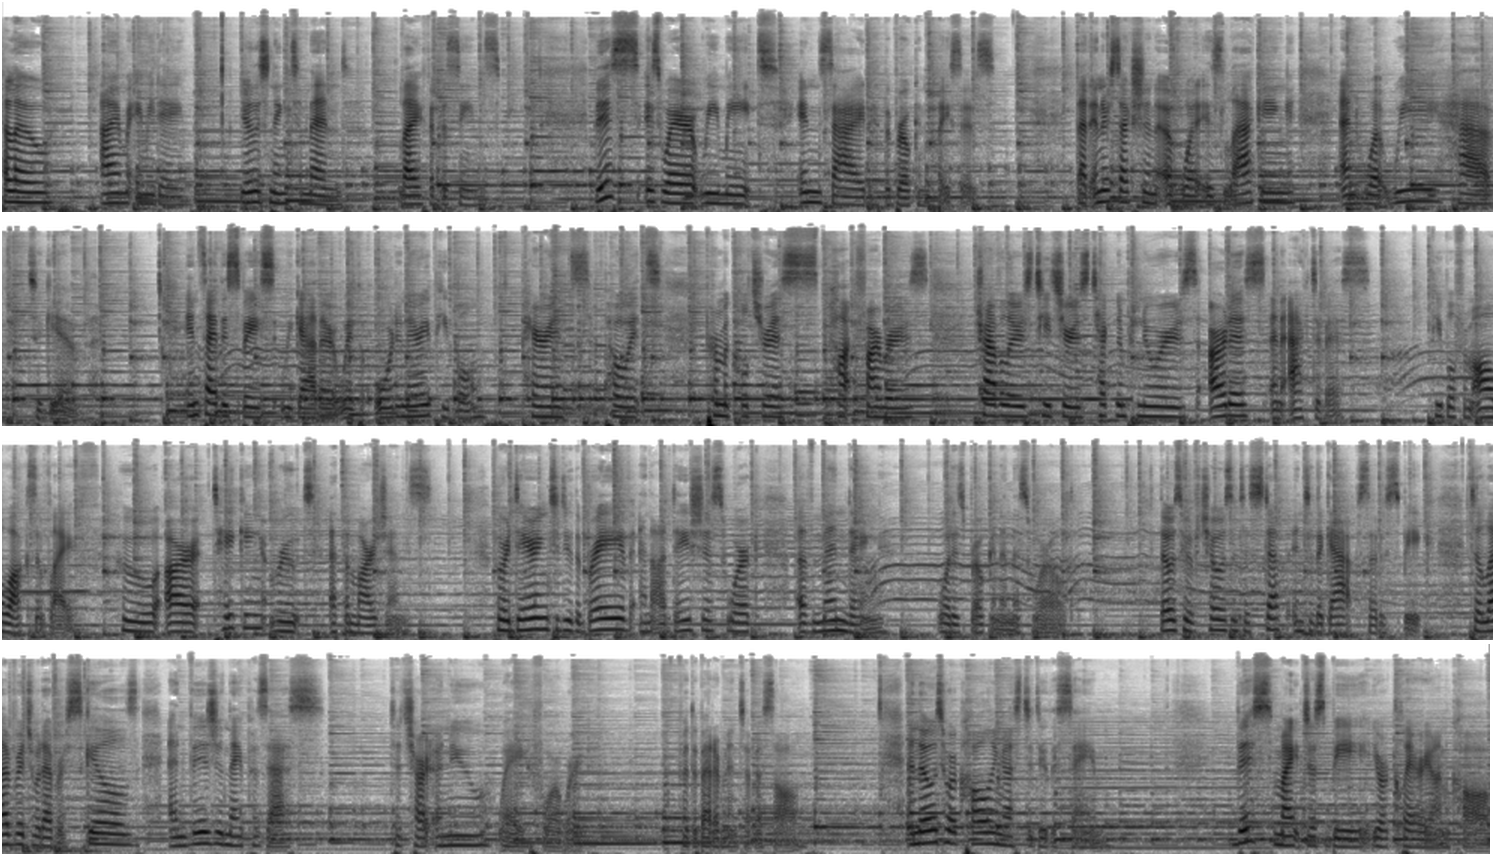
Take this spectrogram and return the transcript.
Hello, I'm Amy Day. You're listening to Mend Life at the Seams. This is where we meet inside the broken places, that intersection of what is lacking and what we have to give. Inside this space, we gather with ordinary people parents, poets, permaculturists, pot farmers, travelers, teachers, technopreneurs, artists, and activists people from all walks of life who are taking root at the margins, who are daring to do the brave and audacious work of mending what is broken in this world. Those who have chosen to step into the gap, so to speak, to leverage whatever skills and vision they possess to chart a new way forward for the betterment of us all. And those who are calling us to do the same this might just be your clarion call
